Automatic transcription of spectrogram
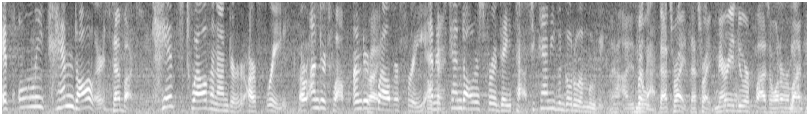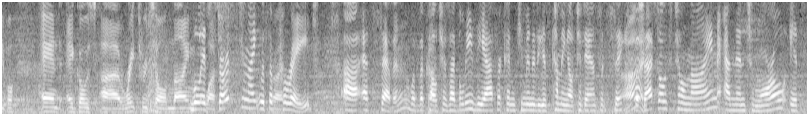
It's only $10. Ten bucks. Kids 12 and under are free, or under 12. Under Right. 12 are free, and it's $10 for a day pass. You can't even go to a movie Uh, for no, that. that's right. That's right. Marion Dewar Plaza. I want to remind Yeah. people, and it goes uh, right through till nine. Well, it starts tonight with a Right. parade uh, at 7 with the cultures. I believe the African community is coming out to dance at 6, nice. but that goes till 9. And then tomorrow it's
